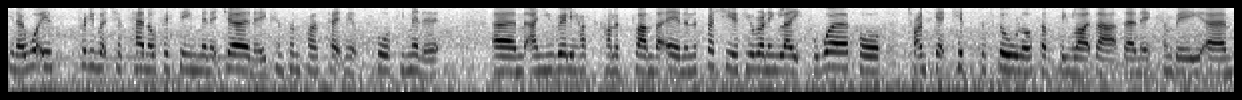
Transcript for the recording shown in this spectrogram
You know, what is pretty much a 10 or 15 minute journey can sometimes take me up to 40 minutes um, and you really have to kind of plan that in and especially if you're running late for work or trying to get kids to school or something like that then it can be um,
